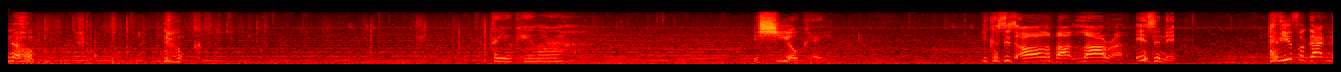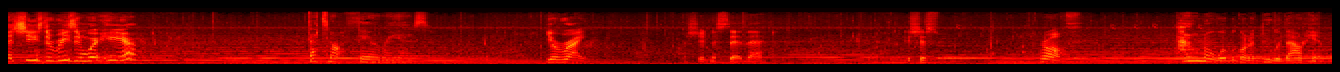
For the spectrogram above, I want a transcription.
No. No. Are you okay, Lara? Is she okay? Because it's all about Lara, isn't it? Have you forgotten that she's the reason we're here? That's not fair, Reyes. You're right. I shouldn't have said that. It's just. Roth. I don't know what we're gonna do without him.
